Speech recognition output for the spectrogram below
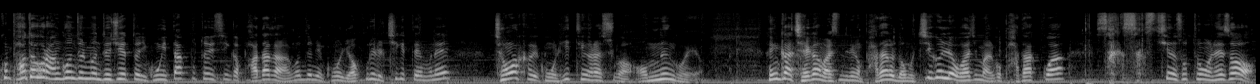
그럼 바닥을 안 건들면 되지 했더니 공이 딱 붙어 있으니까 바닥을 안 건들면 공을 옆구리를 치기 때문에 정확하게 공을 히팅을 할 수가 없는 거예요. 그러니까 제가 말씀드린 건 바닥을 너무 찍으려고 하지 말고 바닥과 삭삭 스치는 소통을 해서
